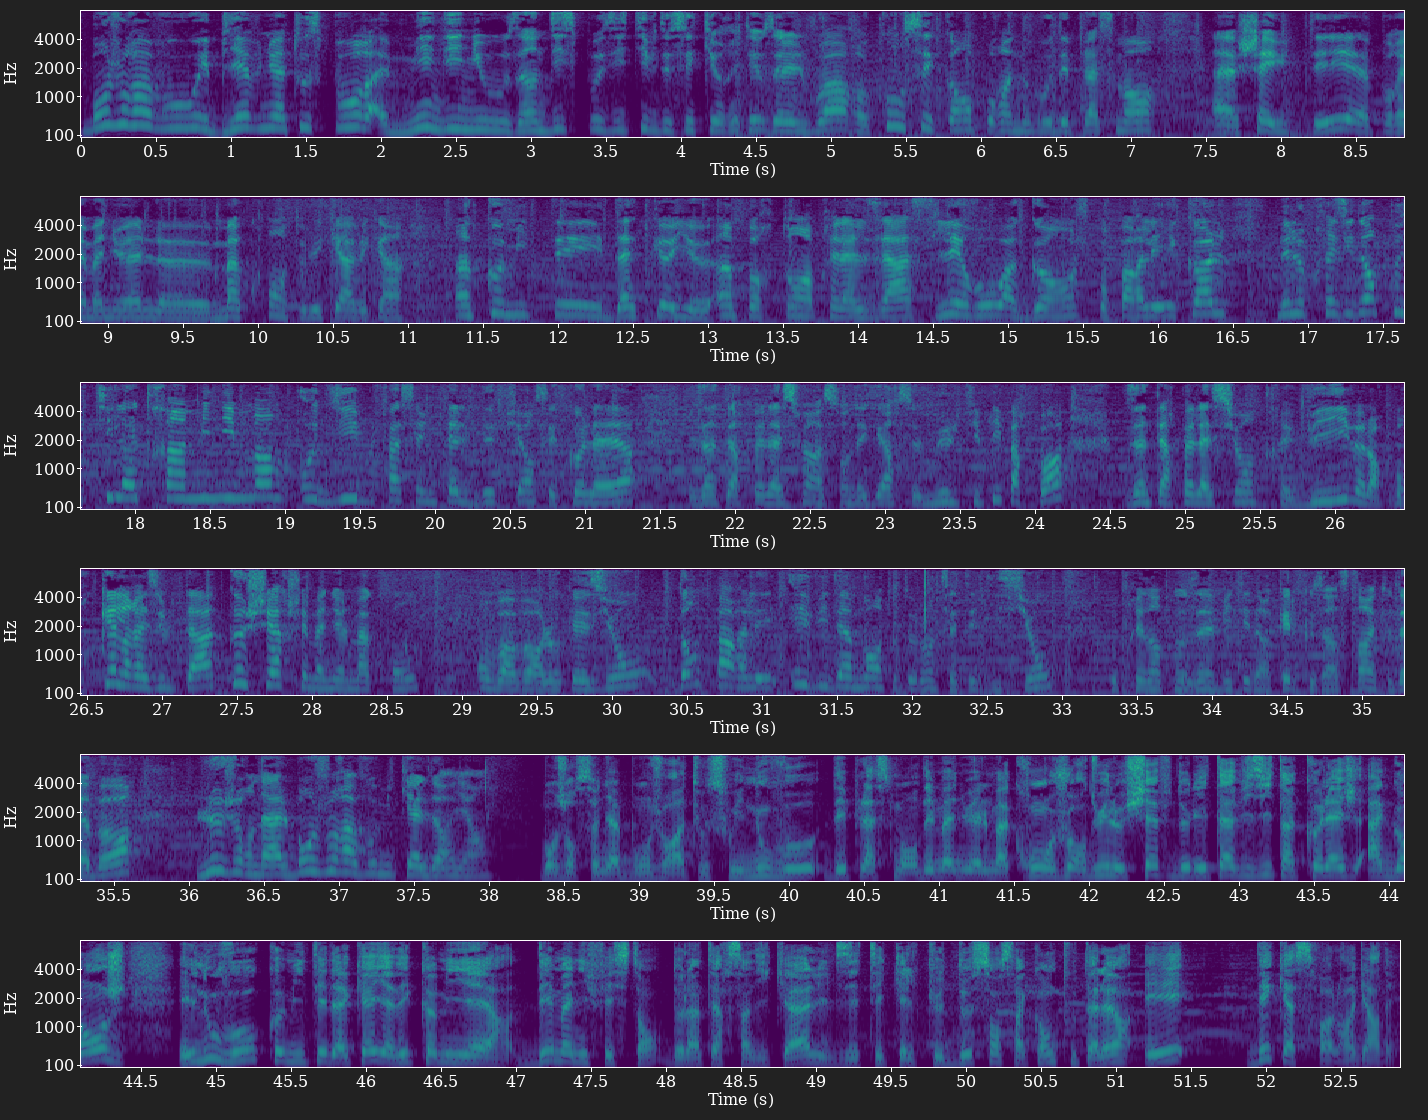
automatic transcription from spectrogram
Bonjour à vous et bienvenue à tous pour Midi News, un dispositif de sécurité, vous allez le voir, conséquent pour un nouveau déplacement euh, chahuté pour Emmanuel euh, Macron, en tous les cas avec un un comité d'accueil important après l'Alsace, l'Hérault à Ganges pour parler école. Mais le président peut-il être un minimum audible face à une telle défiance et colère? Les interpellations à son égard se multiplient parfois, des interpellations très vives. Alors pour quel résultat? Que cherche Emmanuel Macron? On va avoir l'occasion d'en parler évidemment tout au long de cette édition. Je vous présente nos invités dans quelques instants et tout d'abord le journal. Bonjour à vous, Mickaël Dorian. Bonjour Sonia, bonjour à tous. Oui, nouveau déplacement d'Emmanuel Macron. Aujourd'hui, le chef de l'État visite un collège à Ganges et nouveau comité d'accueil avec comme hier des manifestants de l'intersyndicale. Ils étaient quelques 250 tout à l'heure et des casseroles. Regardez.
